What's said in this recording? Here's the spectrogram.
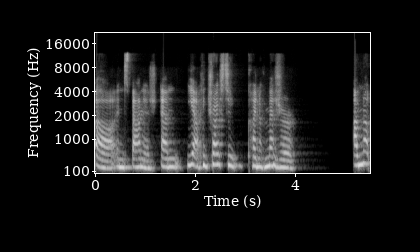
uh, in Spanish. And yeah, he tries to kind of measure. I'm not,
